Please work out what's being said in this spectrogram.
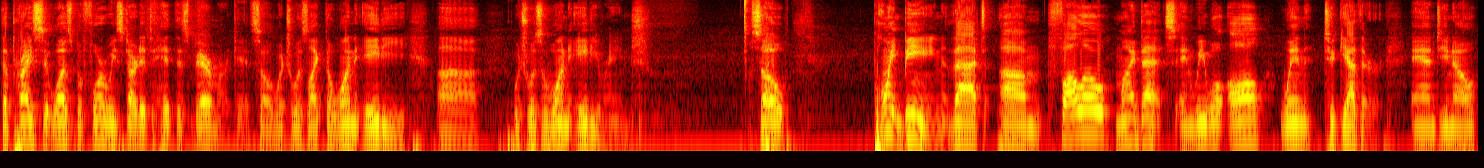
the price it was before we started to hit this bear market so which was like the 180 uh, which was the 180 range so point being that um, follow my bets and we will all win together. And, you know,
